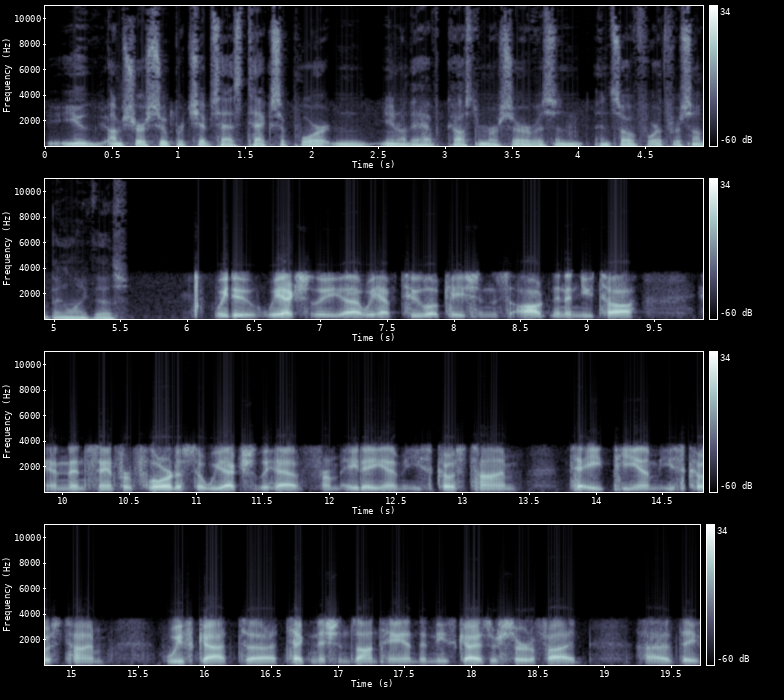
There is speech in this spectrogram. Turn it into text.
you I'm sure Superchips has tech support and you know they have customer service and, and so forth for something like this. We do. We actually uh, we have two locations, Ogden and Utah, and then Sanford, Florida. So we actually have from 8 a.m. East Coast time to 8 p.m. East Coast time. We've got uh, technicians on hand, and these guys are certified. Uh, they've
